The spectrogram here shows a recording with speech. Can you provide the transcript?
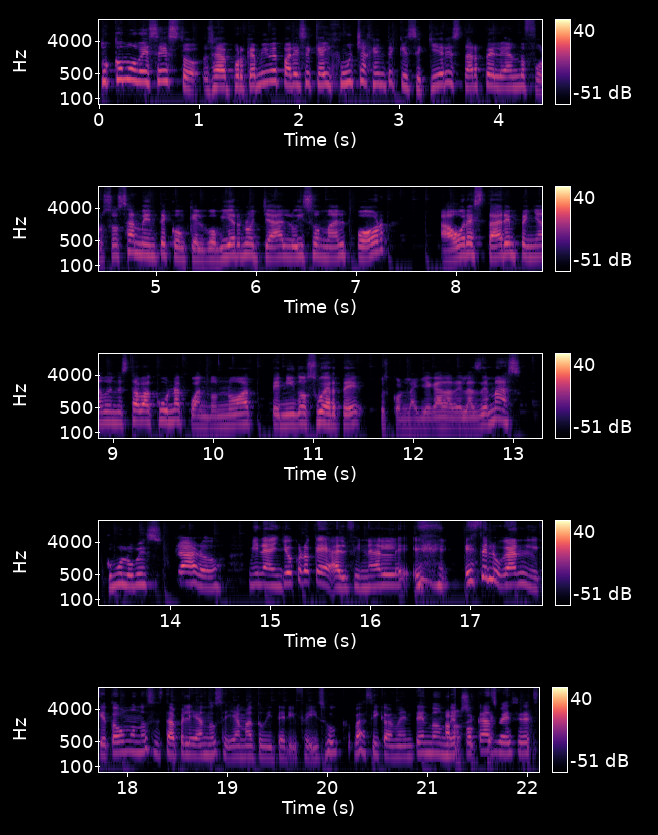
¿Tú cómo ves esto? O sea, porque a mí me parece que hay mucha gente que se quiere estar peleando forzosamente con que el gobierno ya lo hizo mal por ahora estar empeñado en esta vacuna cuando no ha tenido suerte pues con la llegada de las demás. ¿Cómo lo ves? Claro, mira, yo creo que al final este lugar en el que todo el mundo se está peleando se llama Twitter y Facebook, básicamente, en donde ah, pocas veces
